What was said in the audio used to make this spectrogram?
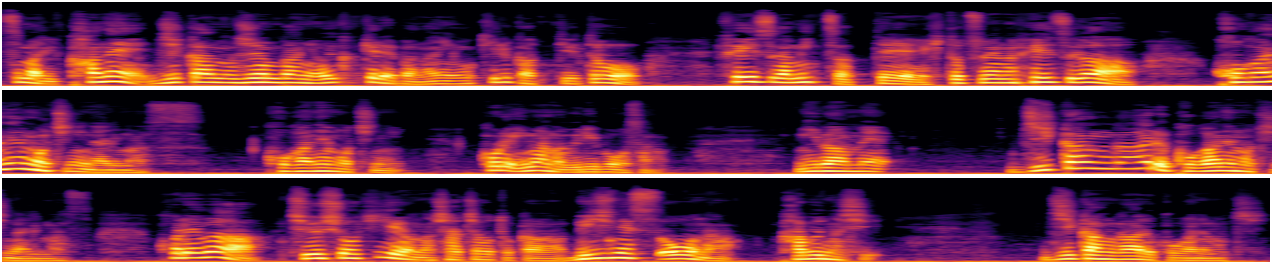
つまり金、時間の順番に追いかければ何が起きるかっていうと、フェーズが3つあって、1つ目のフェーズが小金持ちになります。小金持ちに。これ今の売り坊さん。2番目、時間がある小金持ちになります。これは中小企業の社長とかビジネスオーナー、株主。時間がある小金持ち。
